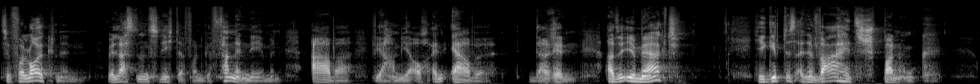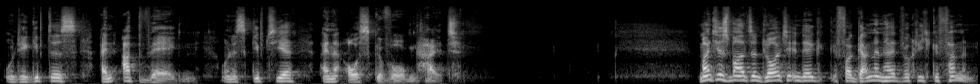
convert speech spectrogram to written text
zu verleugnen. Wir lassen uns nicht davon gefangen nehmen, aber wir haben ja auch ein Erbe darin. Also ihr merkt, hier gibt es eine Wahrheitsspannung und hier gibt es ein Abwägen und es gibt hier eine Ausgewogenheit. Manches Mal sind Leute in der Vergangenheit wirklich gefangen.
